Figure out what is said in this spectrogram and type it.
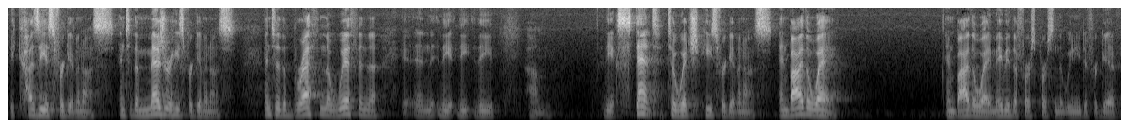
because He has forgiven us, and to the measure He's forgiven us, and to the breadth and the width and the, and the, the, the, um, the extent to which He's forgiven us. And by the way, and by the way, maybe the first person that we need to forgive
